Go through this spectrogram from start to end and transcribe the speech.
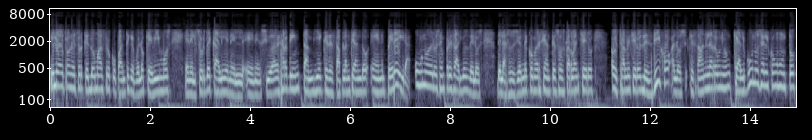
Y lo otro, Néstor, que es lo más preocupante, que fue lo que vimos en el sur de Cali, en el en Ciudad de Jardín, también que se está planteando en Pereira. Uno de los empresarios de los de la Asociación de Comerciantes, Oscar Lanchero, Oscar Lancheros, les dijo a los que estaban en la reunión que algunos en el conjunto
